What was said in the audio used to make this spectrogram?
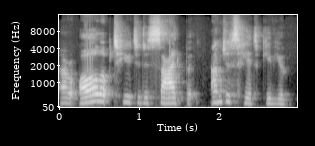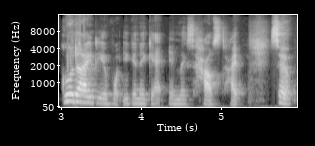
are all up to you to decide but i'm just here to give you a good idea of what you're going to get in this house type so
